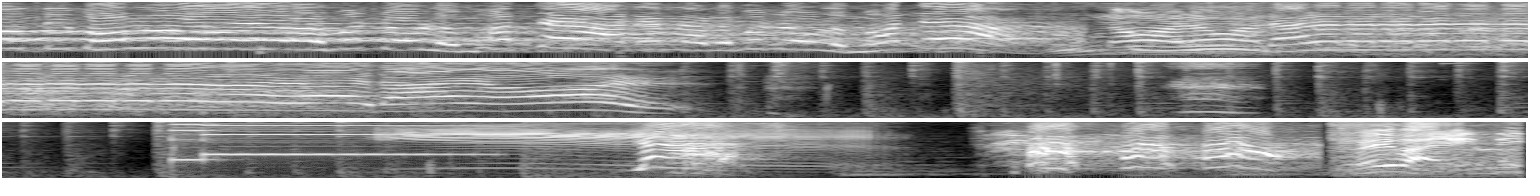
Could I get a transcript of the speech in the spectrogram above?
luôn đi bố luôn mất đâu lùm hết nha đem nào nó mất đâu lùm hết nha Ôi rồi dồi rồi ôi. đây đây đây đây đây đây đây đây đây đây ơi mấy bạn đi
